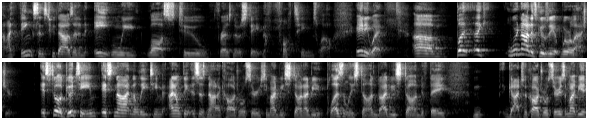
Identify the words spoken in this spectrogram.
I think, since 2008 when we lost to Fresno State of all teams. Wow. Anyway, um, but like, we're not as good as we were last year. It's still a good team. It's not an elite team. I don't think this is not a College World Series team. I'd be stunned. I'd be pleasantly stunned, but I'd be stunned if they got to the College World Series. It might be a,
